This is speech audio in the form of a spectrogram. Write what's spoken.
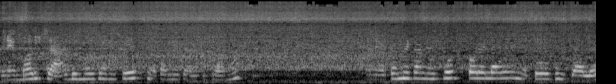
અને મરચાં, આદુ મરચાંની પેસ્ટ ને ટમેટા નાખવાના. અને ટમેટાને ચોપ કરેલા હોય ને તો બી ચાલે.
